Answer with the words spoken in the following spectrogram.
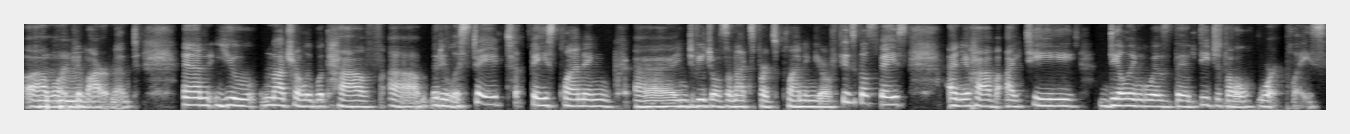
uh, mm-hmm. work environment. And you naturally would have um, real estate space planning uh, individuals and experts planning your physical space and you have it dealing with the digital workplace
